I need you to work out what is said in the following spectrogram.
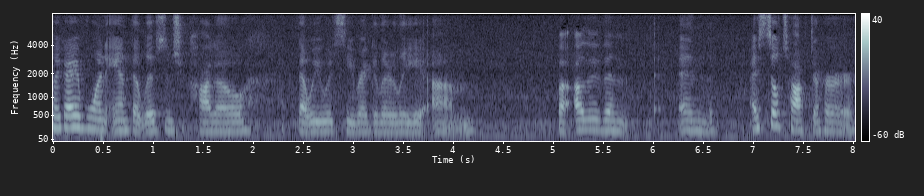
like i have one aunt that lives in chicago that we would see regularly um, but other than and i still talk to her.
